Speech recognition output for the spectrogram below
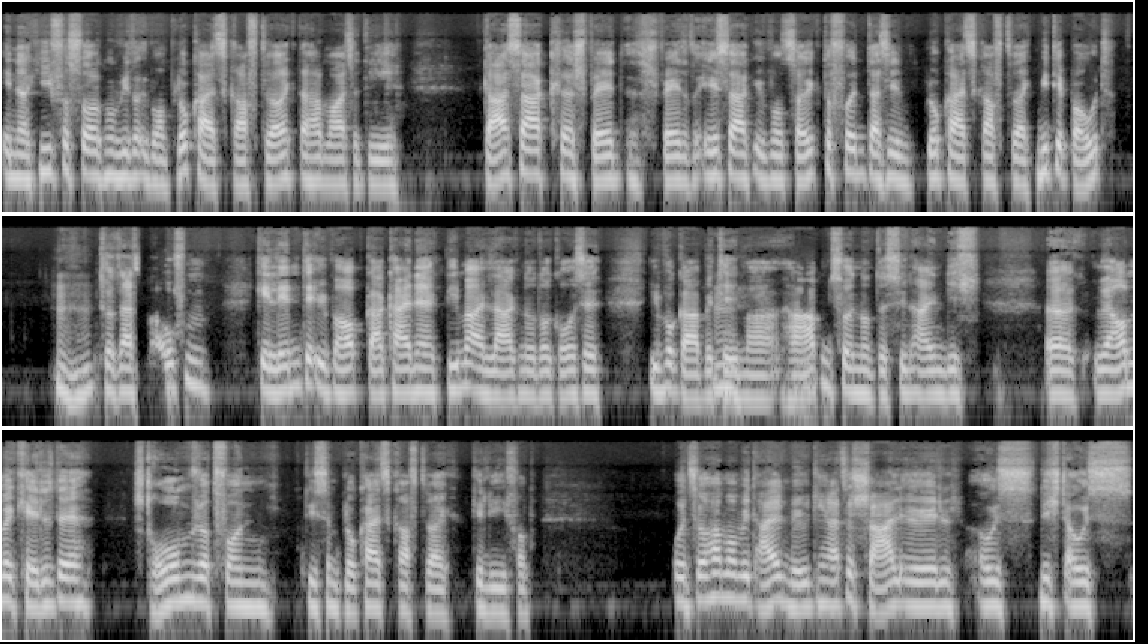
Energieversorgung wieder über ein Blockheizkraftwerk. Da haben wir also die GASAG, äh, später, später der ESAG, überzeugt davon, dass sie ein Blockheizkraftwerk mitgebaut, mhm. sodass wir auf dem Gelände überhaupt gar keine Klimaanlagen oder große Übergabethema mhm. haben, sondern das sind eigentlich äh, Wärme, Kälte, Strom wird von diesem Blockheizkraftwerk geliefert. Und so haben wir mit allen möglichen, also Schalöl aus, nicht aus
